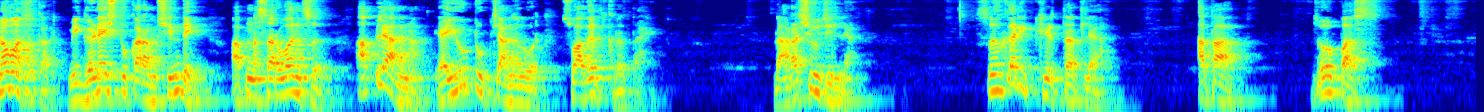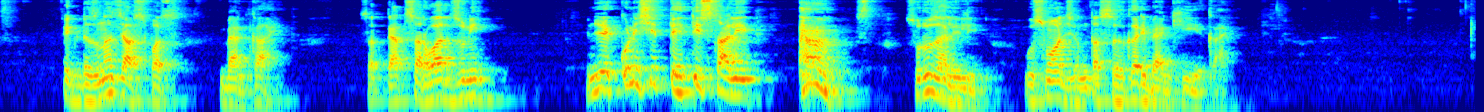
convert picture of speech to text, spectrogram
नमस्कार मी गणेश तुकाराम शिंदे आपण सर्वांचं आपल्या अण्णा या यूट्यूब चॅनलवर स्वागत करत आहे. धाराशिव जिल्ह्यात सहकारी क्षेत्रातल्या आता जवळपास एक डझनाच्या आसपास बँका आहेत. स त्यात सर्वात जुनी म्हणजे एकोणीसशे तेहतीस साली सुरू झालेली उस्मा जनता सहकारी बँक ही एक आहे.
